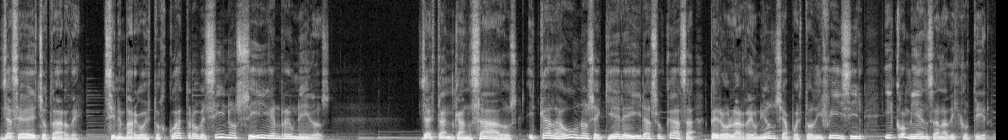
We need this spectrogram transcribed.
Ya se ha hecho tarde. Sin embargo, estos cuatro vecinos siguen reunidos. Ya están cansados y cada uno se quiere ir a su casa, pero la reunión se ha puesto difícil y comienzan a discutir.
